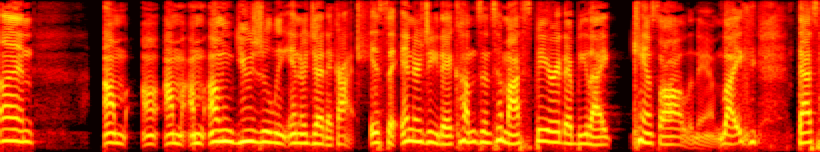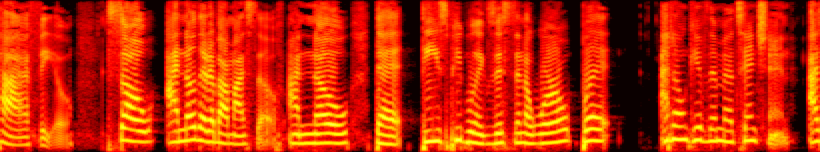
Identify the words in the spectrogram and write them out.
un, I'm, uh, I'm, I'm unusually energetic. I, it's the energy that comes into my spirit that be like, cancel all of them. Like that's how I feel. So I know that about myself. I know that these people exist in the world, but I don't give them attention. I,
